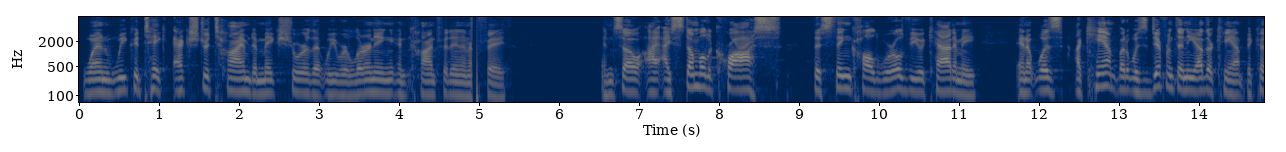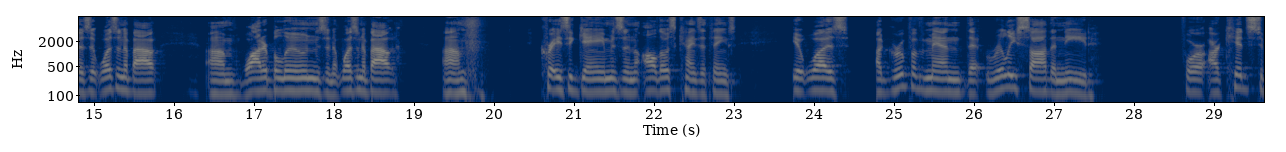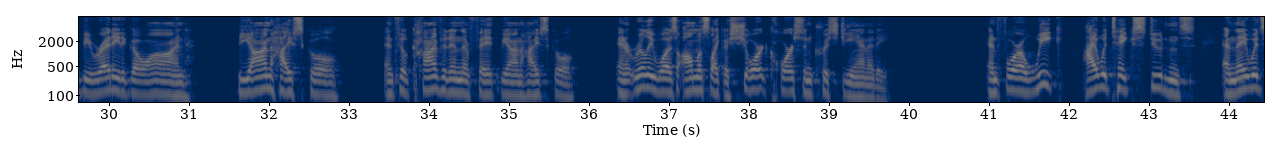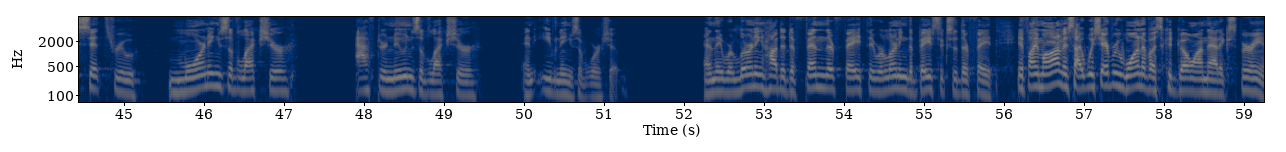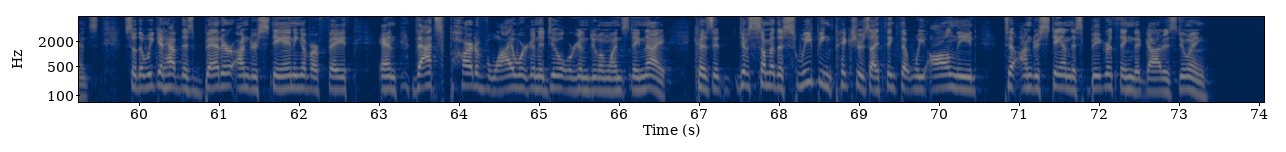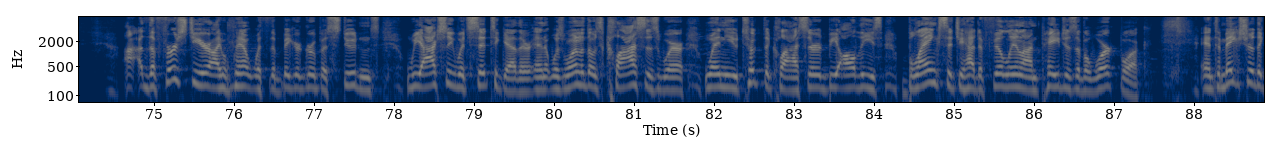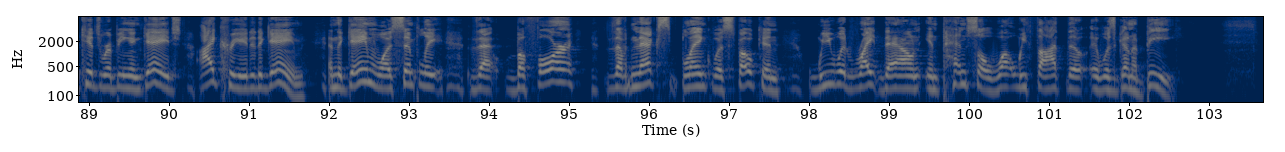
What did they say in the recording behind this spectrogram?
when we could take extra time to make sure that we were learning and confident in our faith. And so I, I stumbled across this thing called Worldview Academy. And it was a camp, but it was different than the other camp because it wasn't about um, water balloons and it wasn't about um, crazy games and all those kinds of things. It was a group of men that really saw the need for our kids to be ready to go on beyond high school and feel confident in their faith beyond high school and it really was almost like a short course in Christianity. And for a week, I would take students and they would sit through mornings of lecture, afternoons of lecture, and evenings of worship. And they were learning how to defend their faith. They were learning the basics of their faith. If I'm honest, I wish every one of us could go on that experience so that we could have this better understanding of our faith and that's part of why we're going to do what we're going to do on Wednesday night, because it gives some of the sweeping pictures I think that we all need to understand this bigger thing that God is doing. Uh, the first year I went with the bigger group of students, we actually would sit together, and it was one of those classes where when you took the class, there would be all these blanks that you had to fill in on pages of a workbook. And to make sure the kids were being engaged, I created a game. And the game was simply that before the next blank was spoken, we would write down in pencil what we thought the, it was going to be.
